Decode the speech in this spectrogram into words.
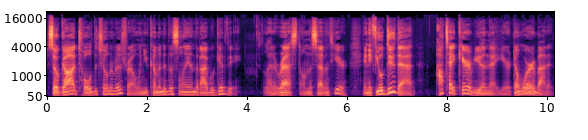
So God told the children of Israel, when you come into this land that I will give thee, let it rest on the seventh year. And if you'll do that, I'll take care of you in that year. Don't worry about it.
